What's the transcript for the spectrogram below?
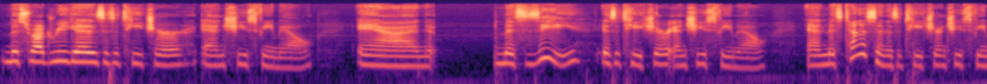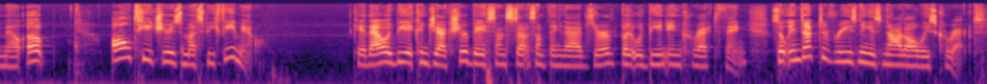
Miss Rodriguez is a teacher and she's female, and Miss Z is a teacher and she's female, and Miss Tennyson is a teacher and she's female. Oh, all teachers must be female. Okay, that would be a conjecture based on st something that I observed, but it would be an incorrect thing. So inductive reasoning is not always correct.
